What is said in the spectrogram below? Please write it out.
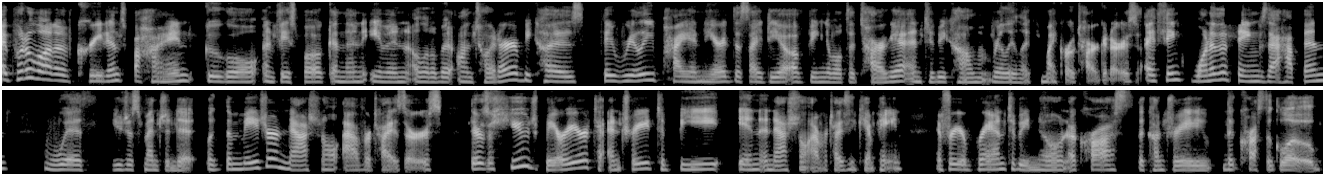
I put a lot of credence behind Google and Facebook, and then even a little bit on Twitter because they really pioneered this idea of being able to target and to become really like micro targeters. I think one of the things that happened with, you just mentioned it, like the major national advertisers, there's a huge barrier to entry to be in a national advertising campaign and for your brand to be known across the country, across the globe,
